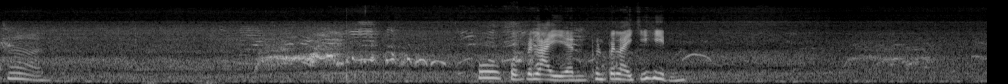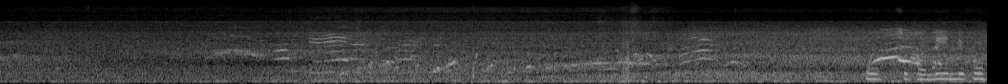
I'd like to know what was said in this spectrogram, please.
โอ้คนเป็นไหลอันเพิ่นเป็นไหลขี้หินโอ้สุพรรณลินดิพวก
